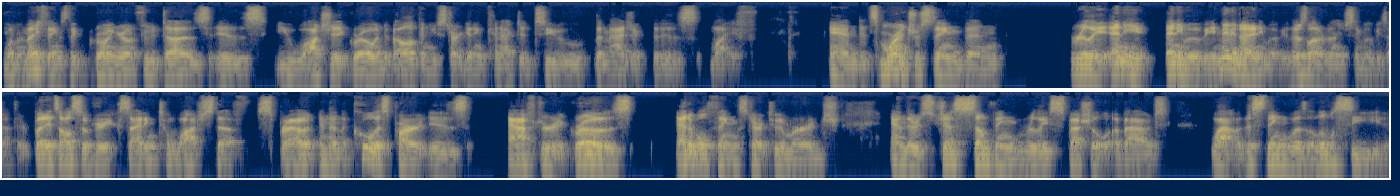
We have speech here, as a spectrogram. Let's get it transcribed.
one of the many things that growing your own food does is you watch it grow and develop and you start getting connected to the magic that is life and it's more interesting than really any any movie maybe not any movie. There's a lot of really interesting movies out there but it's also very exciting to watch stuff sprout. And then the coolest part is after it grows edible things start to emerge. And there's just something really special about wow this thing was a little seed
